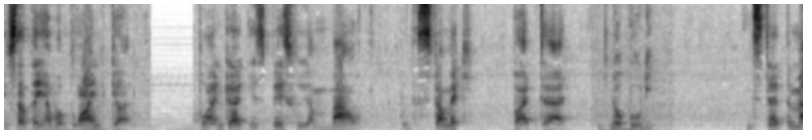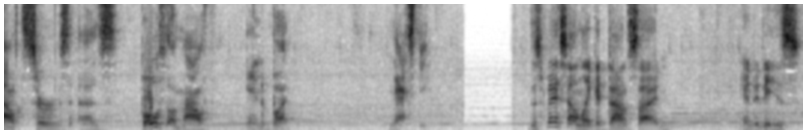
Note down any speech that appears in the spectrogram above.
is that they have a blind gut. A blind gut is basically a mouth with a stomach, but uh, no booty. Instead, the mouth serves as both a mouth and a butt. Nasty. This may sound like a downside, and it is.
